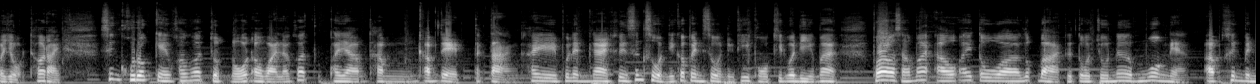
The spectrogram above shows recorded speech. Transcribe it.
ประโยชน์เท่าไหร่ ซึ่งคูโรเกมเขาก็จดโน้ตเอาไว้ แล้วก็พยายามทำอัปเดตต่างๆ ให้ผู้เล่นง่ายขึ้น ซึ่งส่วนนี้ก็เป็นส่วนหนึ่งที่ผมคิดว่าดีมาก เพราะเราสามารถเอาไอ้ตัวลูกบาศก์หรือตัวจูเนอร์ม่วงเนี่ยอัพขึ้นเป็น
